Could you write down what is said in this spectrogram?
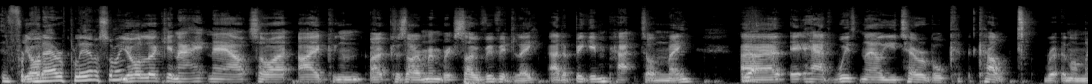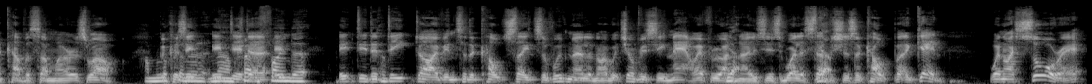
in front You're- an aeroplane or something. you're looking at it now, so I I can because I remember it so vividly. Had a big impact on me. Yeah. Uh, it had "With now, you terrible c- cult" written on the cover somewhere as well. I'm looking at it now, I'm trying to find it, a- it did a deep dive into the cult states of Withnail and I, which obviously now everyone Yeah. knows is well established as a cult. But again, when I saw it,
